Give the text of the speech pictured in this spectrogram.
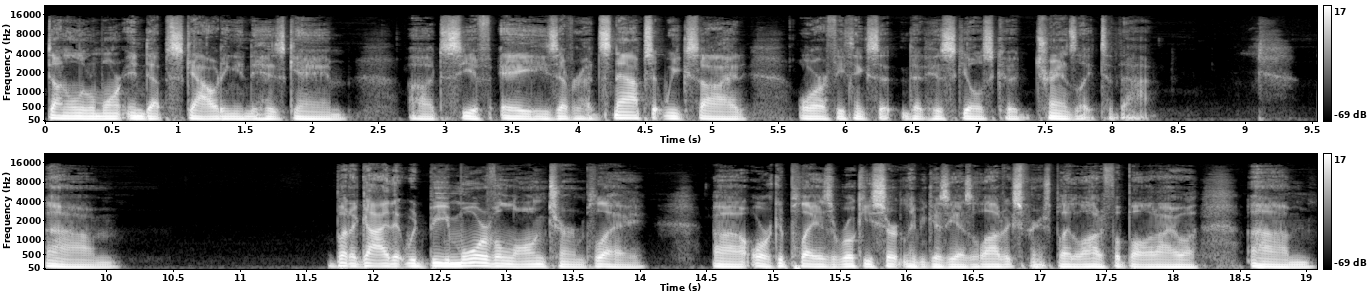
done a little more in depth scouting into his game uh, to see if A, he's ever had snaps at weak side or if he thinks that, that his skills could translate to that. Um, but a guy that would be more of a long term play uh, or could play as a rookie, certainly because he has a lot of experience, played a lot of football at Iowa. Um,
